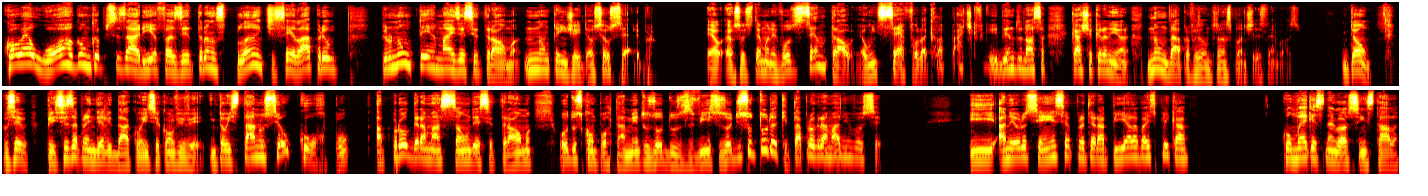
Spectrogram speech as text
Qual é o órgão que eu precisaria fazer transplante, sei lá, para eu, eu não ter mais esse trauma? Não tem jeito, é o seu cérebro. É, é, o seu sistema nervoso central, é o encéfalo, aquela parte que fica dentro da nossa caixa craniana. Não dá para fazer um transplante desse negócio. Então, você precisa aprender a lidar com isso e conviver. Então, está no seu corpo a programação desse trauma, ou dos comportamentos, ou dos vícios, ou disso tudo aqui, está programado em você. E a neurociência, para terapia, ela vai explicar como é que esse negócio se instala?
